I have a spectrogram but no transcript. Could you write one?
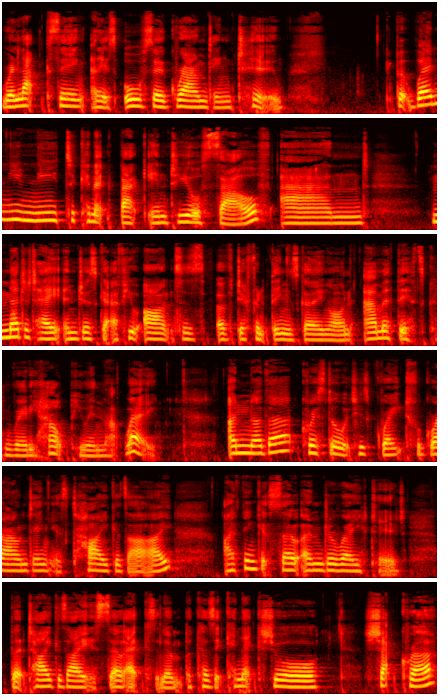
relaxing, and it's also grounding too. But when you need to connect back into yourself and meditate and just get a few answers of different things going on, amethyst can really help you in that way. Another crystal which is great for grounding is Tiger's Eye. I think it's so underrated, but Tiger's Eye is so excellent because it connects your chakra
